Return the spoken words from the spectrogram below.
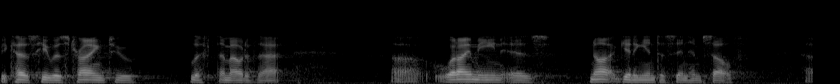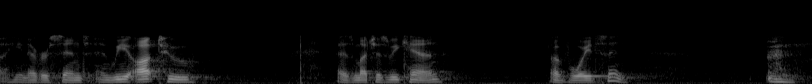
because he was trying to lift them out of that. Uh, what I mean is not getting into sin himself. Uh, he never sinned, and we ought to, as much as we can, avoid sin.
